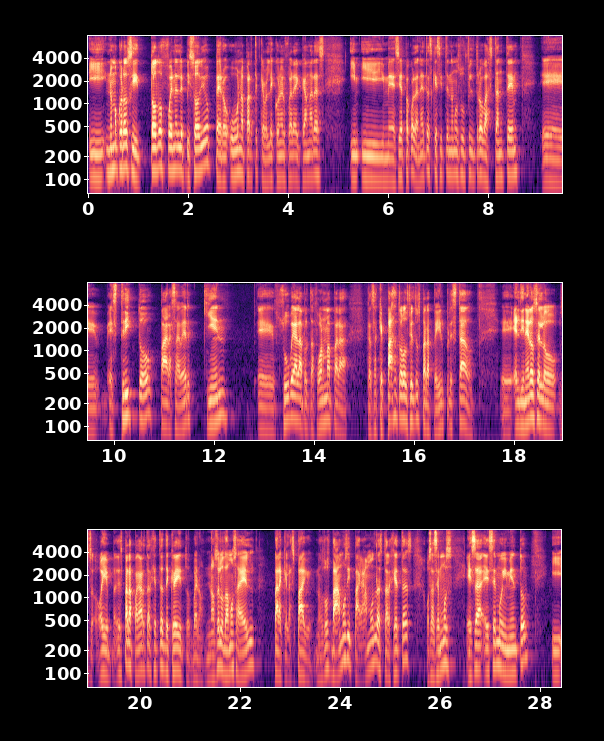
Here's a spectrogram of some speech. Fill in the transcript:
y no me acuerdo si todo fue en el episodio, pero hubo una parte que hablé con él fuera de cámaras y, me decía, Paco, la neta es que sí tenemos un filtro bastante eh, estricto para saber quién eh, sube a la plataforma para, o sea, que pasa todos los filtros para pedir prestado. Eh, el dinero se lo, oye, es para pagar tarjetas de crédito. Bueno, no se lo damos a él para que las pague. Nosotros vamos y pagamos las tarjetas, o sea, hacemos esa, ese movimiento. Y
